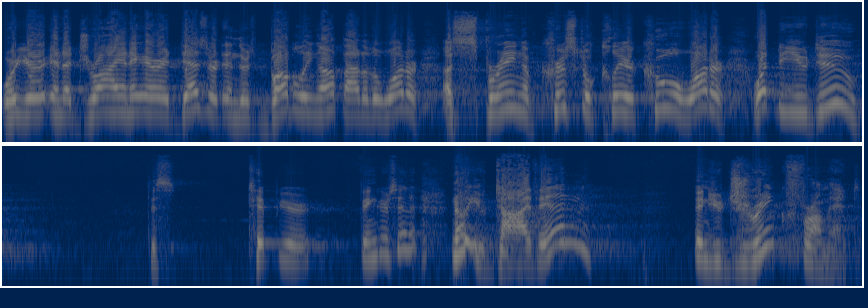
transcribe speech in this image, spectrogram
Or you're in a dry and arid desert and there's bubbling up out of the water a spring of crystal clear, cool water. What do you do? Just tip your fingers in it? No, you dive in and you drink from it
